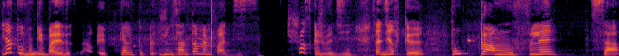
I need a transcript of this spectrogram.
Il n'y a que vous qui parlez de ça et quelques personnes. Je ne s'entends même pas 10. Tu vois ce que je veux dire? C'est-à-dire que pour camoufler ça,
